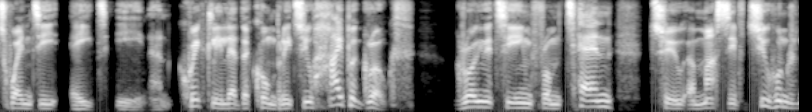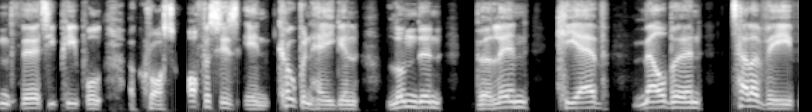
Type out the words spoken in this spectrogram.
2018 and quickly led the company to hyper growth, growing the team from 10 to a massive 230 people across offices in Copenhagen, London, Berlin, Kiev, Melbourne, Tel Aviv,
